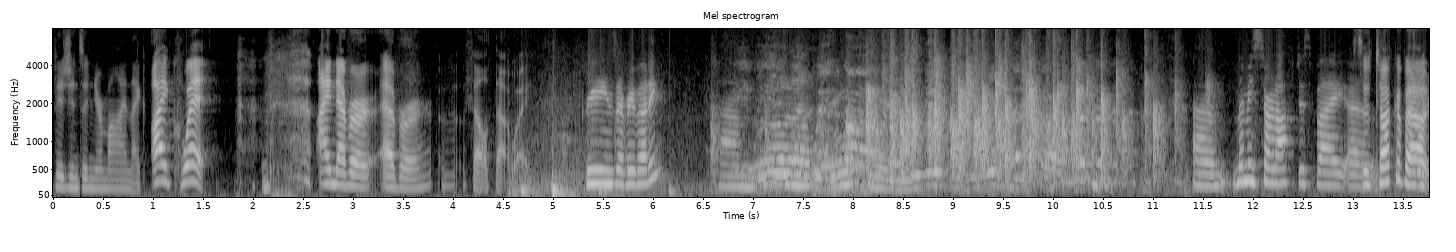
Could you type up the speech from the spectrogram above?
visions in your mind, like, I quit. I never, ever felt that way. Greetings, everybody. Um, um, let me start off just by. Uh, So talk about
